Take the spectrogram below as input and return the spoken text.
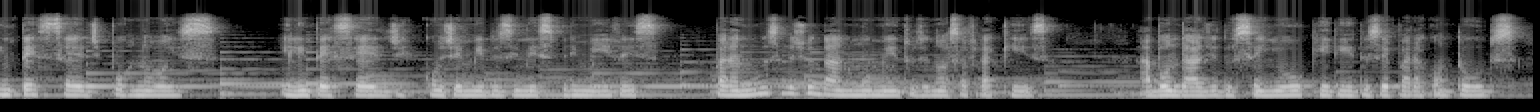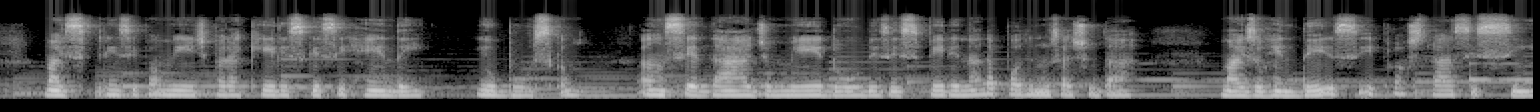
intercede por nós, ele intercede com gemidos inexprimíveis para nos ajudar no momento de nossa fraqueza. A bondade do Senhor, queridos, é para com todos, mas principalmente para aqueles que se rendem e o buscam. A ansiedade, o medo ou o desespero em nada pode nos ajudar, mas o render-se e prostrar-se sim.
